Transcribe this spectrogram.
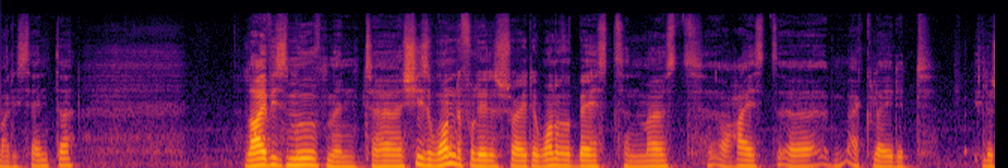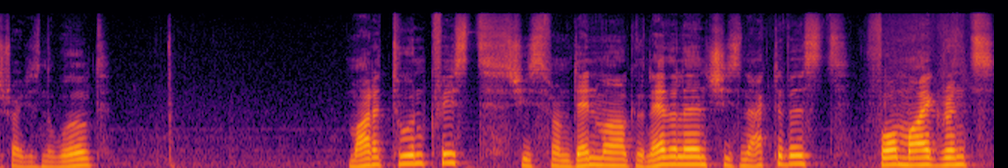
Maricenta. Life is Movement. Uh, she's a wonderful illustrator, one of the best and most uh, highest uh, accoladed illustrators in the world. Marit Törnqvist, she's from Denmark, the Netherlands. She's an activist for migrants,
